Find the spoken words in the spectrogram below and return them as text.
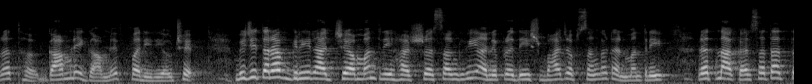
રથ ગામડે ગામડે ફરી રહ્યો છે. બીજી તરફ ગૃહ રાજ્ય મંત્રી હર્ષ સંઘવી અને પ્રદેશ ભાજપ સંગઠન મંત્રી રત્નાકર સતત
